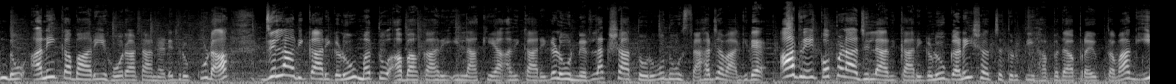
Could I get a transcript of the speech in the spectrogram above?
ಎಂದು ಅನೇಕ ಬಾರಿ ಹೋರಾಟ ನಡೆದರೂ ಕೂಡ ಜಿಲ್ಲಾಧಿಕಾರಿಗಳು ಮತ್ತು ಅಬಕಾರಿ ಇಲಾಖೆಯ ಅಧಿಕಾರಿಗಳು ನಿರ್ಲಕ್ಷ್ಯ ತೋರುವುದು ಸಹಜವಾಗಿದೆ. ಆದರೆ ಕೊಪ್ಪಳ ಜಿಲ್ಲಾಧಿಕಾರಿಗಳು ಗಣೇಶ ಚತುರ್ಥಿ ಹಬ್ಬದ ಪ್ರಯುಕ್ತವಾಗಿ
